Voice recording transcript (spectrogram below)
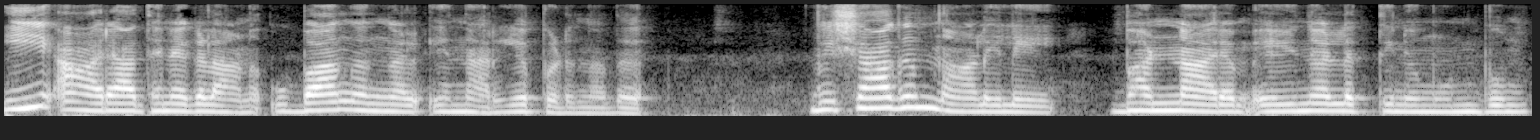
ഈ ആരാധനകളാണ് ഉപാംഗങ്ങൾ എന്നറിയപ്പെടുന്നത്. വിശാഖം നാളിലെ ഭണ്ണാരം എഴുന്നള്ളത്തിനു മുൻപും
